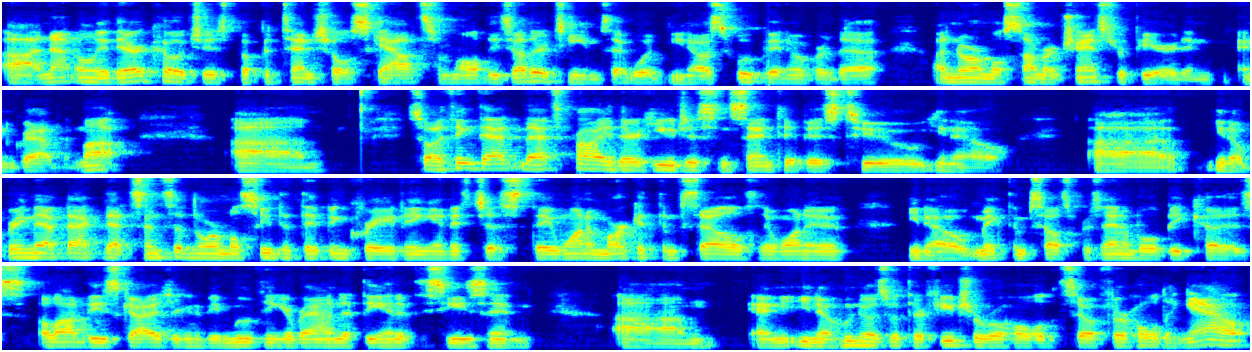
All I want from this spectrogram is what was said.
uh, not only their coaches but potential scouts from all these other teams that would, you know, swoop in over the a normal summer transfer period and, and grab them up. Um, so I think that that's probably their hugest incentive is to, you know, uh, you know, bring that back, that sense of normalcy that they've been craving. And it's just they want to market themselves. They want to, you know, make themselves presentable because a lot of these guys are going to be moving around at the end of the season. Um, and you know, who knows what their future will hold. So if they're holding out,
